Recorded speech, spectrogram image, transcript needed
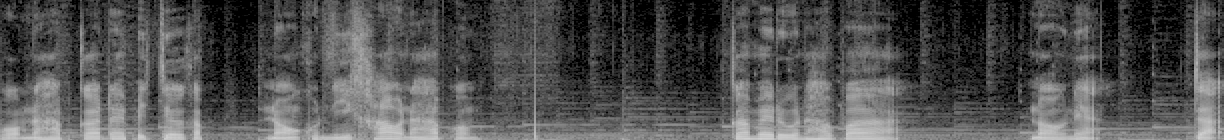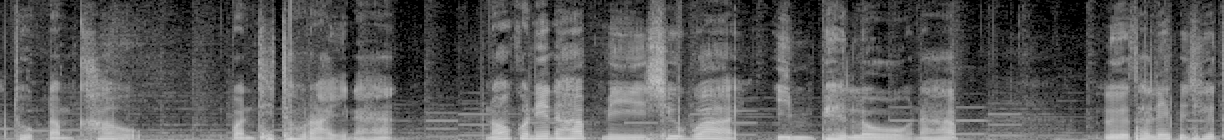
ผมนะครับก็ได้ไปเจอกับน้องคนนี้เข้านะครับผม ก็ไม่รู้นะครับว่าน้องเนี่ยจะถูกนำเข้าวันที่เท่าไหร่นะฮะน้องคนนี้นะครับมีชื่อว่าอิมเพโลนะครับ หรือถ้าเรียกเป็นชื่อเ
